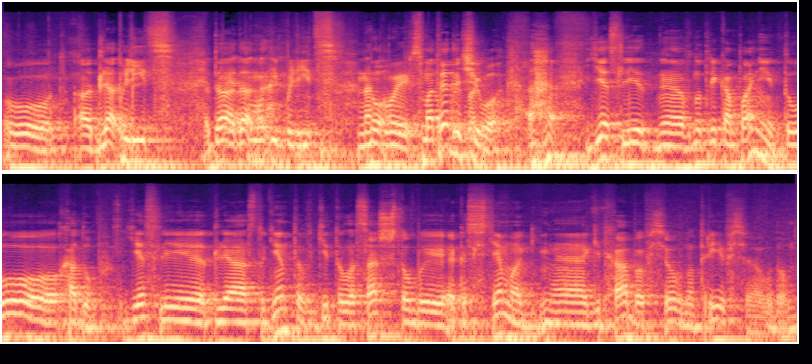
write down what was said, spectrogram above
Вот. А для... Блиц. Да, Поэтому да. и Блиц. На Но, твой... Смотря для чего. Если э, внутри компании, то Hadoop. Если для студентов Git LSH, чтобы экосистема э, GitHub, все внутри, все удобно.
